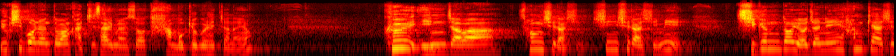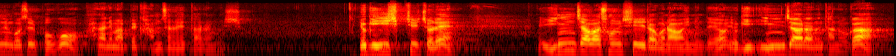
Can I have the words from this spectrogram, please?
65년 동안 같이 살면서 다 목격을 했잖아요. 그 인자와 성실하심, 신실하심이 지금도 여전히 함께 하시는 것을 보고 하나님 앞에 감사를 했다는 것이죠. 여기 27절에 인자와 성실이라고 나와 있는데요. 여기 인자라는 단어가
